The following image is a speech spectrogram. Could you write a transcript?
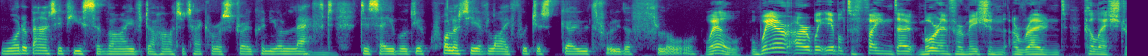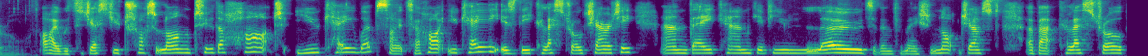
What about if you survived a heart attack or a stroke and you're left disabled? Your quality of life would just go through the floor. Well, where are we able to find out more information around cholesterol? I would suggest you trot along to the Heart UK website. So, Heart UK is the cholesterol charity, and they can give you loads of information, not just about cholesterol,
